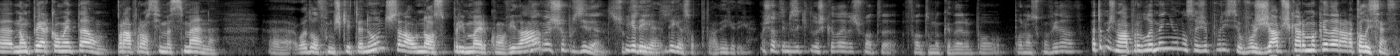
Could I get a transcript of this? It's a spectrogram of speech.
Uh, não percam então para a próxima semana uh, o Adolfo Mesquita Nunes, será o nosso primeiro convidado. Não, mas, Sr. Presidente, Sr. diga, Presidente. diga, diga, Sr. Deputado, diga, diga. Mas só temos aqui duas cadeiras, falta, falta uma cadeira para o, para o nosso convidado. Então, mas não há problema nenhum, não seja por isso. Eu vou já buscar uma cadeira. Ora, com licença.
